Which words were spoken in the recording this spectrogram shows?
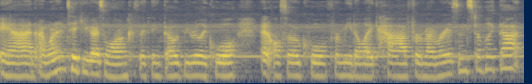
and I wanted to take you guys along because I think that would be really cool and also cool for me to like have for memories and stuff like that.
